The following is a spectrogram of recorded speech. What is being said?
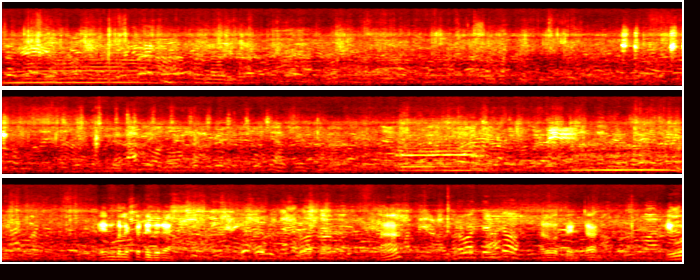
ಹಾ? ಓಕೆ ಏನ್ ಬೆಲೆ ಕಟ್ಟಿದ್ದೀರಾ? ಹಾಂ ಅರವತ್ತೆಂಟು. ಇವು?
